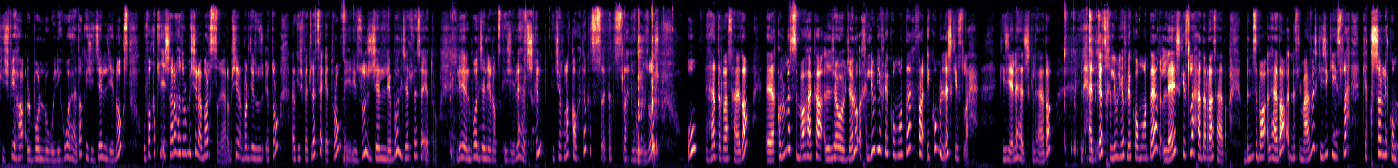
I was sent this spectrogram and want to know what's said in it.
كيجي فيها ال bol الأول اللي هو هذا كيجي ديال l'inox وفقط الإشارة هادو ماشي العبار الصغير ماشي العبار ديال زوج إطرو راه كيجي فيها ثلاثة إطرو يعني زوج ديال les bols ديال ثلاثة اللي ال bol ديال l'inox كيجي على هذا الشكل كتجي غلقة وحدة كتصلح لهم بزوج. وهذا الراس هذا آه، قبل ما تسمعوا هكا الجواب ديالو خليو لي في les commentaires في رأيكم علاش كيصلح. كيجي على هذا الشكل هذا. الحادقات خليو لي في les commentaires علاش كيصلح هذا الراس هذا. بالنسبة لهذا الناس اللي ما عرفتش كيجي كيصلح كيقشر لكم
